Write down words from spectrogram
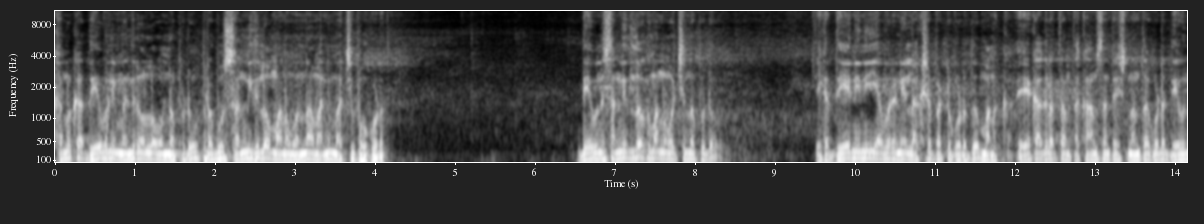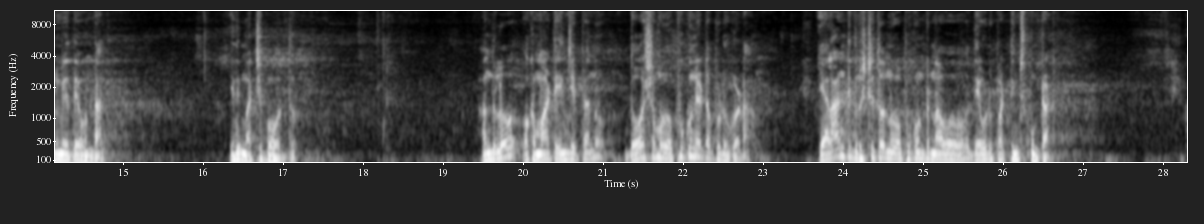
కనుక దేవుని మందిరంలో ఉన్నప్పుడు ప్రభు సన్నిధిలో మనం ఉన్నామని మర్చిపోకూడదు. దేవుని సన్నిధిలోకి మనం వచ్చినప్పుడు ఇక దేనిని ఎవరిని లక్ష్య పెట్టకూడదు. మన ఏకాగ్రత అంతా కాన్సన్ట్రేషన్ అంతా కూడా దేవుని మీదే ఉండాలి. ఇది మర్చిపోవద్దు. అందులో ఒక మాట ఏం చెప్పాను? దోషములు ఒప్పుకునేటప్పుడు కూడా ఎలాంటి దృష్టితో నువ్వు ఒప్పుకుంటున్నావో దేవుడు పట్టించుకుంటాడు.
